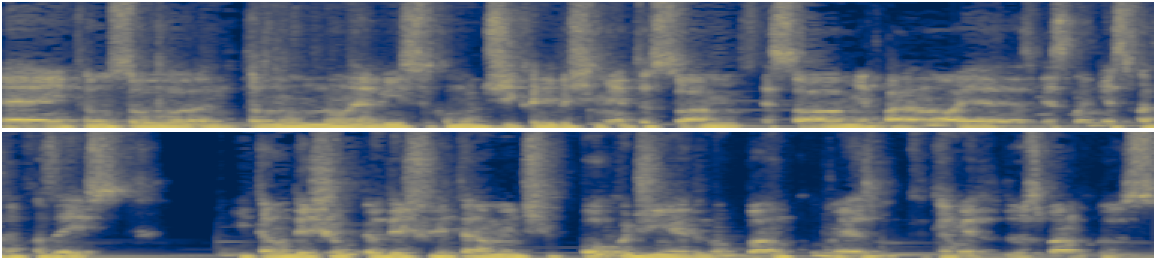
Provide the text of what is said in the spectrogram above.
é, então, sou, então não, não leve isso como dica de investimento, é só, é só a minha paranoia, as minhas manias fazem fazer isso. Então, eu deixo, eu deixo literalmente pouco dinheiro no banco mesmo, eu tenho medo dos bancos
